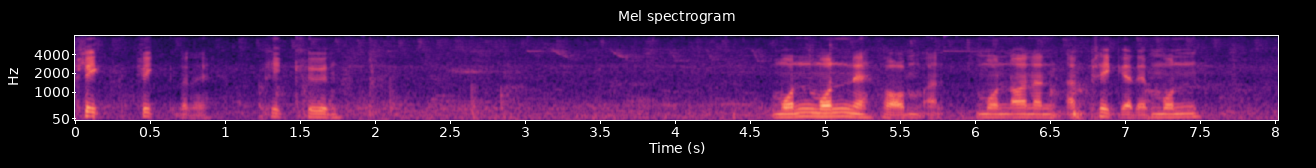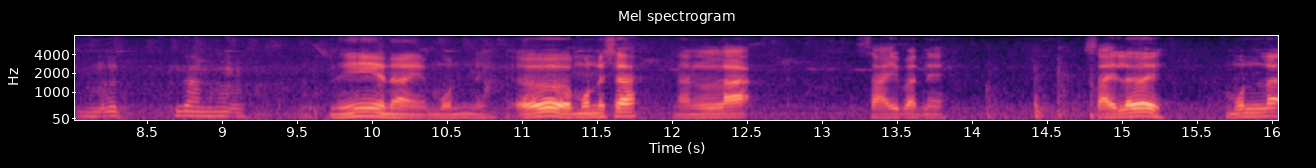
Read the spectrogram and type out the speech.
พลิกพลิกไปเลยพลิกคืนหมุนหมุนเนี่ยผมอันหมุนเอันนั้นอันพลิกอะเดี๋ยวหมุนมันเออคือกันไงนี่นายหมุนนี่เออหมุนนะซะนั่นละใส่บัดนี่ใส่เลยหมุนละ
